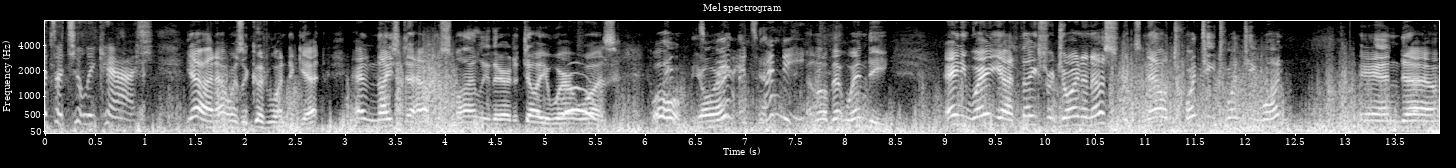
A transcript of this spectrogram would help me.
that's a chilly cache. Yeah, and that was a good one to get. And nice to have the smiley there to tell you where it was. Whoa, you all right? It's windy. A little bit windy. Anyway, yeah, thanks for joining us. It's now 2021, and uh,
